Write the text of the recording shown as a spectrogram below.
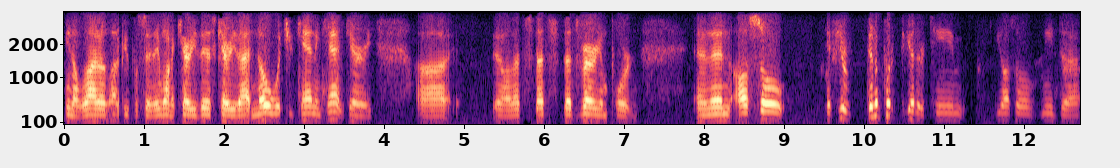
you know a lot of a lot of people say they want to carry this, carry that, know what you can and can't carry. Uh, you know that's that's that's very important. And then also, if you're going to put together a team, you also need to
